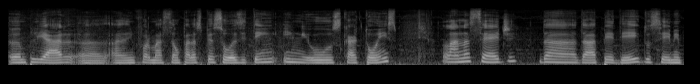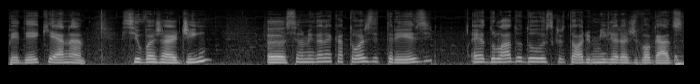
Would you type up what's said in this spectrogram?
ampliar a, a informação para as pessoas. E tem em- os cartões lá na sede da, da APD e do CMPD, que é na Silva Jardim, ah, se não me engano é 14 e 13, é do lado do escritório Miller Advogados.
